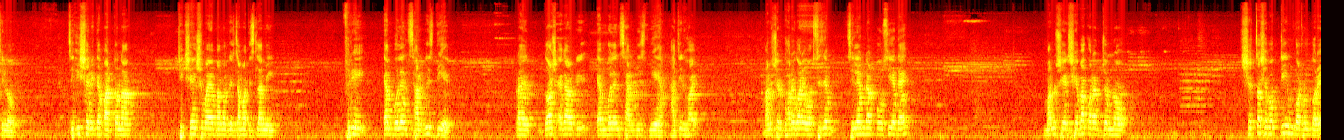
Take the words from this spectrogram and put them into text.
ছিল, চিকিৎসা নিতে পারত না, ঠিক সেই সময়ে বাংলাদেশ জামাত ইসলামী ফ্রি অ্যাম্বুলেন্স সার্ভিস দিয়ে প্রায় দশ এগারোটি অ্যাম্বুলেন্স সার্ভিস নিয়ে হাজির হয়। মানুষের ঘরে ঘরে অক্সিজেন সিলিন্ডার পৌঁছিয়ে দেয়। মানুষের সেবা করার জন্য স্বেচ্ছাসেবক টিম গঠন করে।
